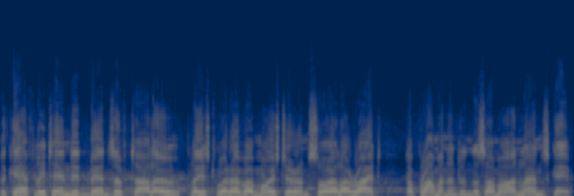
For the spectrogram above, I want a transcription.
The carefully tended beds of talo, placed wherever moisture and soil are right, are prominent in the Samoan landscape.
